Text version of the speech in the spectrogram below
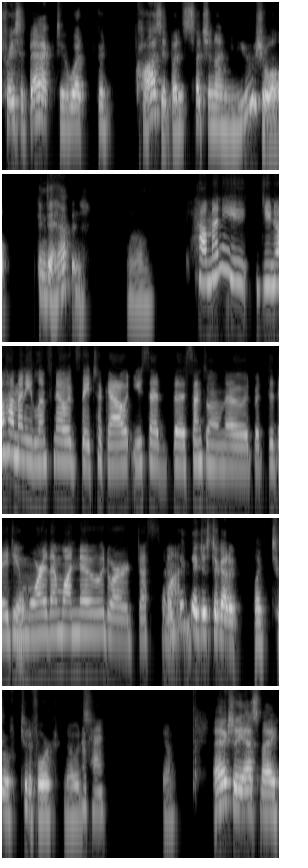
trace it back to what could cause it, but it's such an unusual thing to happen. Um, how many do you know how many lymph nodes they took out? You said the sentinel node, but did they do yeah. more than one node or just one? I think they just took out a, like two two to four nodes. Okay. Yeah. I actually asked my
